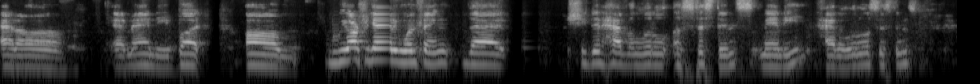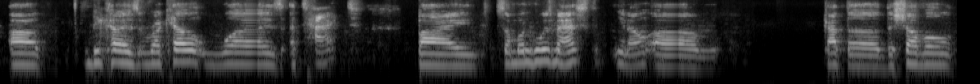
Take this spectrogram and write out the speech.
at uh at Mandy. But um, we are forgetting one thing that she did have a little assistance. Mandy had a little assistance uh, because Raquel was attacked by someone who was masked. You know, um, got the the shovel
